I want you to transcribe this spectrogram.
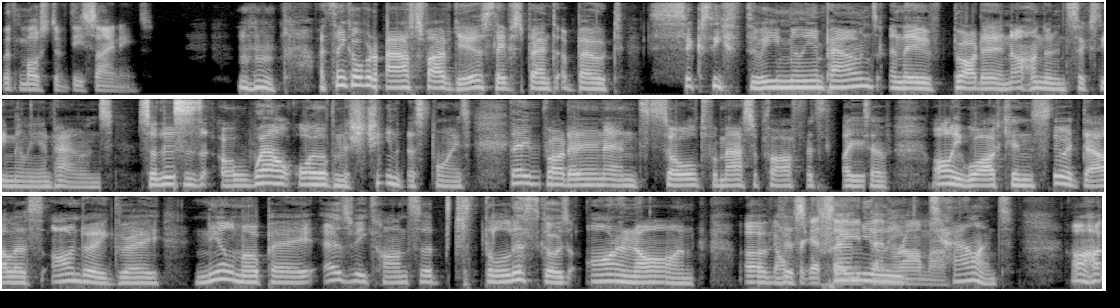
with most of these signings. Mm-hmm. I think over the past five years, they've spent about 63 million pounds and they've brought in 160 million pounds. So this is a well oiled machine at this point. They've brought in and sold for massive profits like of Ollie Watkins, Stuart Dallas, Andre Gray, Neal Maupay, Ezri Konsa. Just the list goes on and on of Don't this Premier League talent. Oh,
